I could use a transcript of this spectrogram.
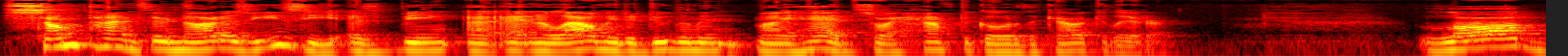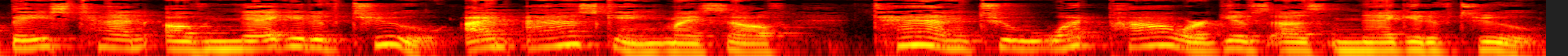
Sometimes they're not as easy as being, uh, and allow me to do them in my head, so I have to go to the calculator. log base 10 of negative 2. I'm asking myself, 10 to what power gives us negative 2?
